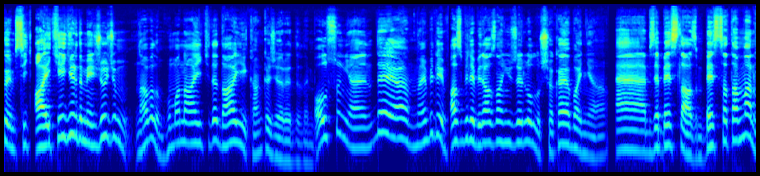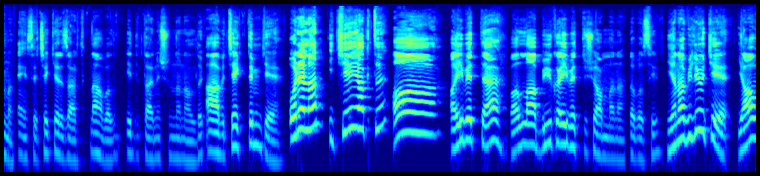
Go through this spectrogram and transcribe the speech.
Koyayım. Sik- A2'ye girdim Enjoy'cum. Ne yapalım? Human A2'de daha iyi kanka JR'de dedim. Olsun yani de ya ne bileyim. Az bile birazdan 150 olur. Şaka yapan ya. He bize best lazım. Best satan var mı? Neyse çekeriz artık. Ne yapalım? 7 tane şundan aldık. Abi çektim ki. O ne lan? 2'ye yaktı. Aa ayıp etti ha. Vallahi büyük ayıp etti şu an bana. Da basayım. Yanabiliyor ki. Ya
